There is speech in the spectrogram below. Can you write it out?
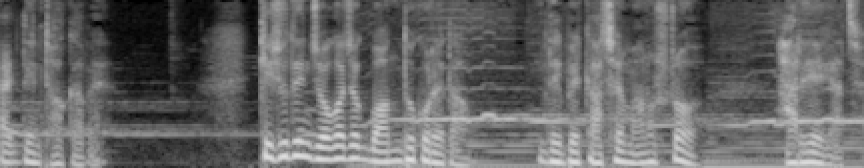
একদিন ঠকাবে। কিছুদিন যোগাযোগ বন্ধ করে দাও, দেখবে কাছের মানুষটাও হারিয়ে গেছে।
